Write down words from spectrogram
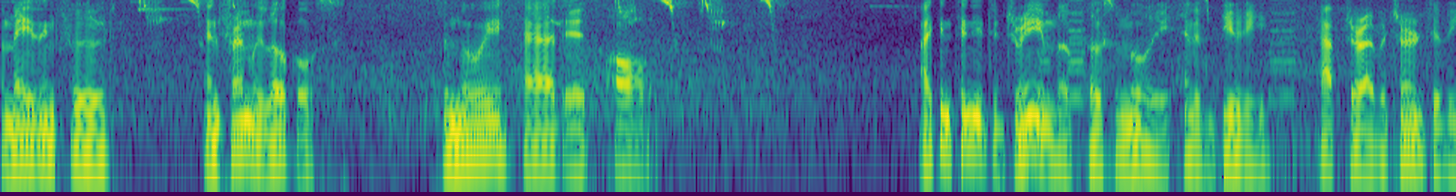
amazing food, and friendly locals. Samui had it all. I continued to dream of Koh Samui and its beauty after I returned to the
